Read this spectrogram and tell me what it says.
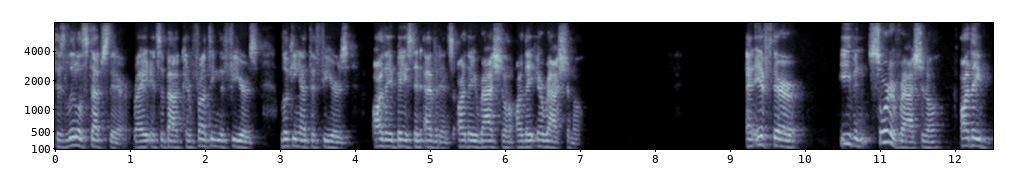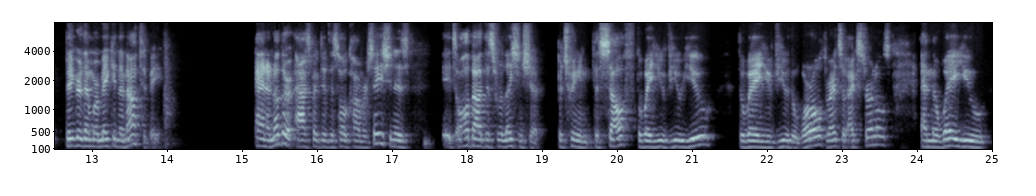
there's little steps there, right? It's about confronting the fears, looking at the fears. Are they based in evidence? Are they rational? Are they irrational? And if they're even sort of rational, are they bigger than we're making them out to be? And another aspect of this whole conversation is it's all about this relationship between the self, the way you view you, the way you view the world, right? So externals, and the way you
